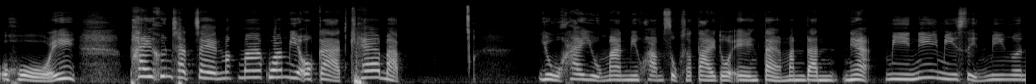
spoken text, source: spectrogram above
โอ้โหไพ่ขึ้นชัดเจนมากๆว่ามีโอกาสแค่แบบ อยู่ใครอยู่มันมีความสุขสไตล์ตัวเอง แต่มันดันเนี่ย มีหนี้มีสินมีเงิน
